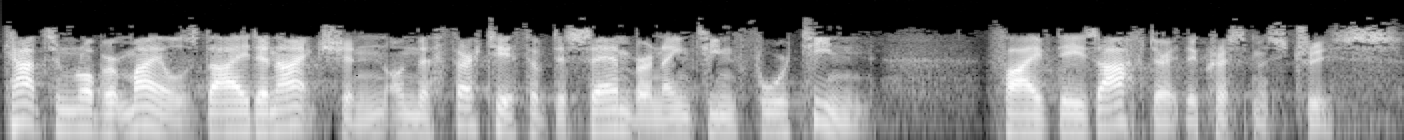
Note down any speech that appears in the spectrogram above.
Captain Robert Miles died in action on the 30th of December 1914, five days after the Christmas truce.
